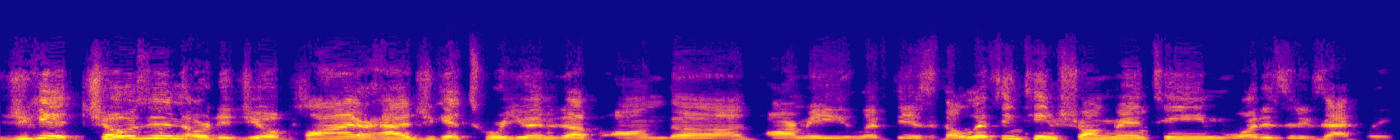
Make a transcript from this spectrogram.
did you get chosen, or did you apply, or how did you get to where you ended up on the army lift? Is it the lifting team, strongman team? What is it exactly?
